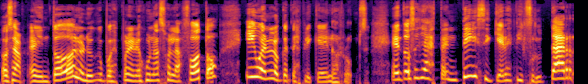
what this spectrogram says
O sea, en todo lo único que puedes poner es una sola foto y bueno, lo que te expliqué de los rooms. Entonces ya está en ti, si quieres disfrutar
